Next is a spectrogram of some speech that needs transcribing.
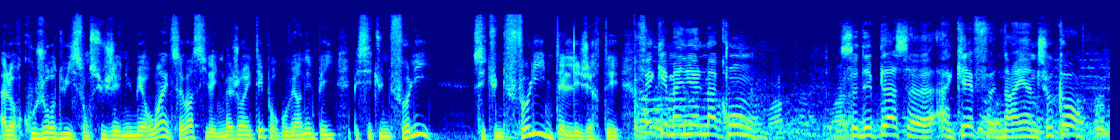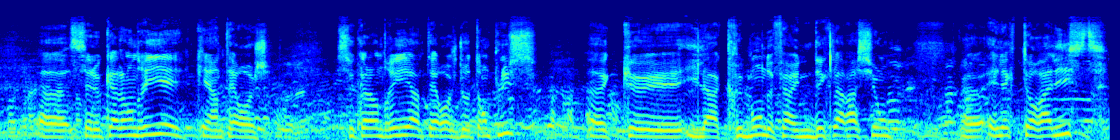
alors qu'aujourd'hui, son sujet numéro un est de savoir s'il a une majorité pour gouverner le pays? Mais c'est une folie. C'est une folie, une telle légèreté. Le fait qu'Emmanuel Macron se déplace euh, à Kiev n'a rien de choquant. Euh, c'est le calendrier qui interroge. Ce calendrier interroge d'autant plus euh, qu'il a cru bon de faire une déclaration électoraliste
